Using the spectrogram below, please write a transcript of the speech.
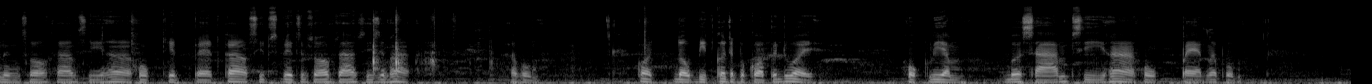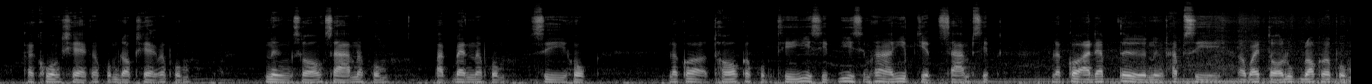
1 2 3 4 5 6 7 8 9 10 11 12 13 14 15ครับผม ก็ดอกบิดก็จะประกอบไปด้วยหกเหลี่ยมเบอร์สามสี่ห้าหกแปดนะผมกระควงแฉกนะผมดอกแฉกนะผมหนึ่งสองสามนะผม ปัดแบนนะผมสี่หก แล้วก็ทอกกับผมทียี่สิบยี่สิบห้ายี่สิบเจ็ดสามสิบแล้วก็อะแดปเตอร์หนึ่งทับสี่เอาไว้ต่อลูกบล็อกนะผม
